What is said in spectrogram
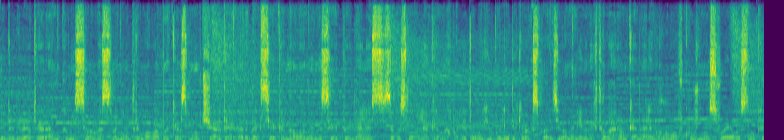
до 9 ранку. Місцеве населення отримало наказ мовчати. Редакція каналу не несе відповідальності за висловлення окремих політологів, політиків, експертів, анонімних телеграм-каналів. Голова в кожного своя висновки.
